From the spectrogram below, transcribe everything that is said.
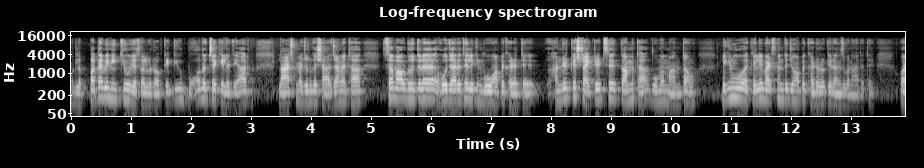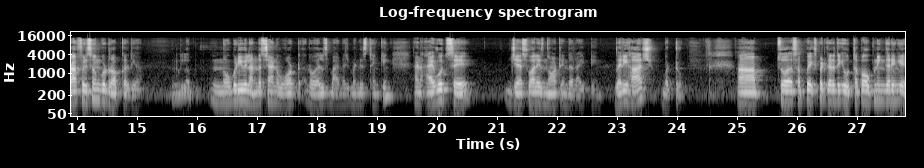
मतलब पता भी नहीं क्यों जयसवाल को ड्रॉप किया क्योंकि बहुत अच्छा खेले थे यार। लास्ट मैच उनका शारजा में था। सब आउट हो रहे हो जा रहे थे लेकिन वो वहाँ पे खड़े थे। हंड्रेड के स्ट्राइक रेट से कम था वो मैं मानता हूँ। लेकिन वो अकेले बैट्समैन थे जो वहाँ पे खड़े होकर रन बना रहे थे। और आप फिर से उनको ड्रॉप कर दिया। मतलब nobody will understand what Royals management is thinking and I would say Jaiswal is not in the right team very harsh but true so सबको एक्सपेक्ट कर रहे थे कि उत्थपा ओपनिंग करेंगे।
